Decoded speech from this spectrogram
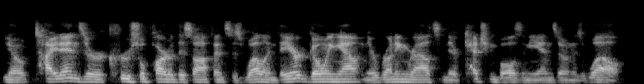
You know, tight ends are a crucial part of this offense as well. And they are going out and they're running routes and they're catching balls in the end zone as well.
